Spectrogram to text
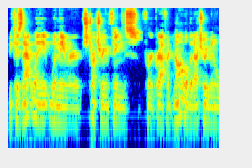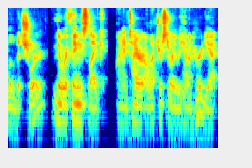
Because that way, when they were structuring things for a graphic novel that actually would have been a little bit shorter, there were things like an entire Elektra story we haven't heard yet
